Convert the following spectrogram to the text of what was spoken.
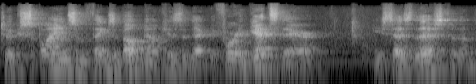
to explain some things about Melchizedek. Before he gets there, he says this to them.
